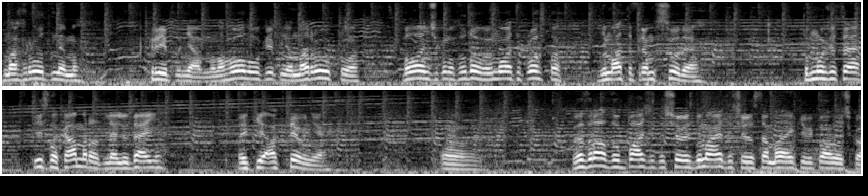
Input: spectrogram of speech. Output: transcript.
нагрудним кріпленням, на голову кріпленням, на руку, балончиком охладов, ви можете просто знімати прямо всюди. Тому що це дійсно камера для людей, які активні. Е, Ви зразу бачите, що ви знімаєте через це маленьке віконечко.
